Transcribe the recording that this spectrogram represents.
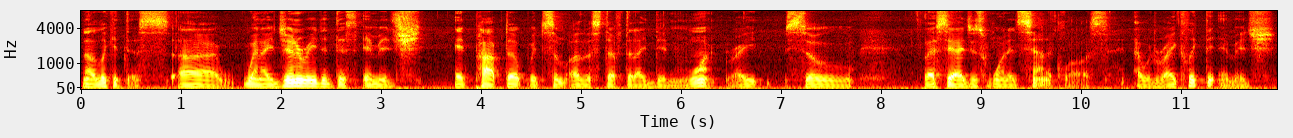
Now look at this. Uh, when I generated this image, it popped up with some other stuff that I didn't want, right? So let's say I just wanted Santa Claus. I would right click the image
